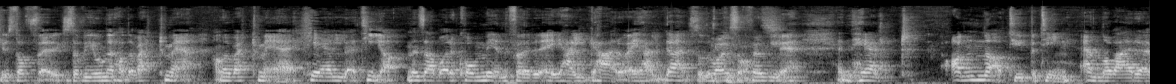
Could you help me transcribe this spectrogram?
Kristoffer Kristoffer Joner hadde vært med. Han har vært med hele tida, mens jeg bare kom inn for ei helg her og ei helg der, så det var jo selvfølgelig en helt annen type ting enn å være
